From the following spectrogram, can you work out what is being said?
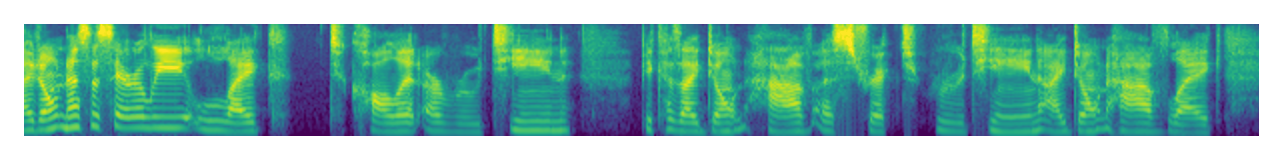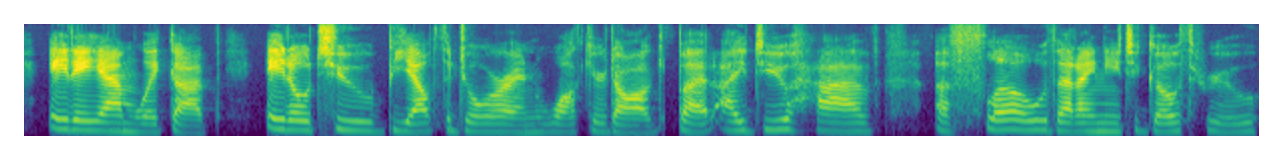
I don't necessarily like to call it a routine because I don't have a strict routine. I don't have like 8 a.m. wake up, 802 be out the door and walk your dog. But I do have a flow that I need to go through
